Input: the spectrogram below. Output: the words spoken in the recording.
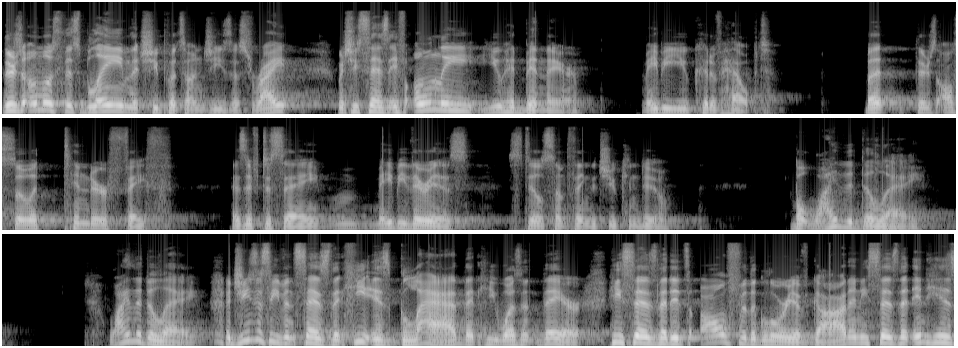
There's almost this blame that she puts on Jesus, right? When she says, If only you had been there, maybe you could have helped. But there's also a tender faith, as if to say, maybe there is still something that you can do. But why the delay? Why the delay? Jesus even says that he is glad that he wasn't there. He says that it's all for the glory of God, and he says that in his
